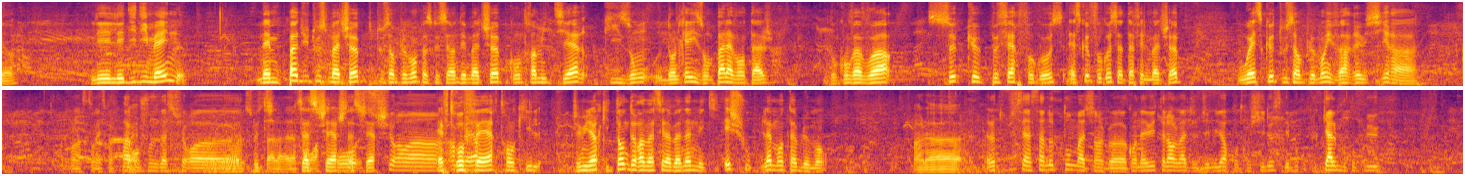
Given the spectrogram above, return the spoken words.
Hein. Les, les Didi main n'aiment pas du tout ce match-up, tout simplement parce que c'est un des match-up contre un mid-tier qu'ils ont, dans lequel ils n'ont pas l'avantage. Donc on va voir ce que peut faire Phogos. Est-ce que Phogos a taffé le match-up ou est-ce que tout simplement il va réussir à Pour l'instant, on n'espère pas Ouais. grand chose là sur. euh, sur là, ça pour se cherche, ça se cherche. Sur un, F trop faire, tranquille. Jay Miller qui tente de ramasser la banane mais qui échoue lamentablement. Voilà, Là, tout de suite, c'est un- autre ton de match hein, qu'on a vu tout à l'heure le match de Jay Miller contre Shido. C'était beaucoup plus calme, beaucoup plus.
